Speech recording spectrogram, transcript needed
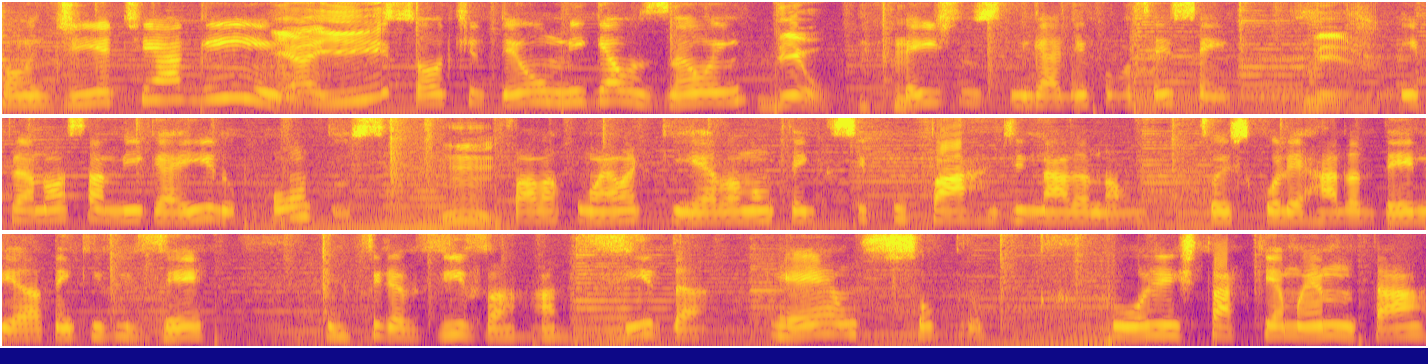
Bom dia, Tiaguinho. E aí? Só te deu um Miguelzão, hein? Deu. Beijos ligadinho com vocês sempre. Beijo. E pra nossa amiga aí do Pontos, hum. fala com ela que ela não tem que se culpar de nada, não. Foi escolha errada dele, ela tem que viver. Minha filha, viva. A vida é um sopro. Hoje a gente tá aqui, amanhã não tá.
